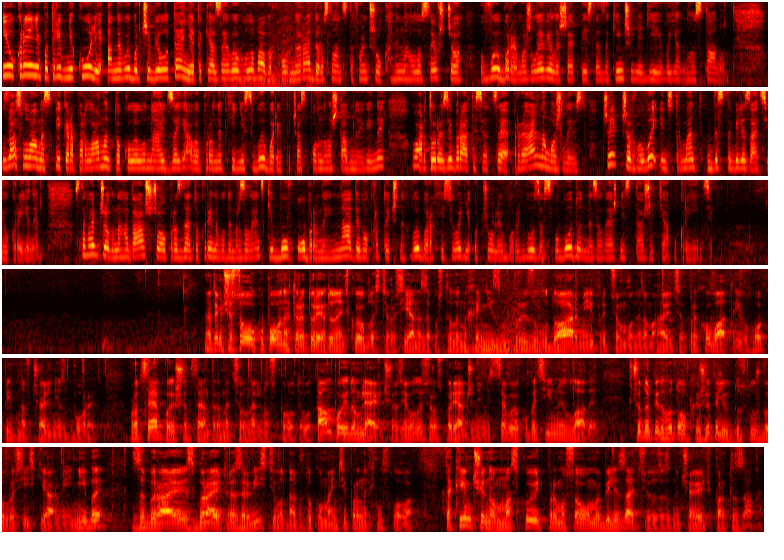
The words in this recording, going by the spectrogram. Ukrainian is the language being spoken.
І Україні потрібні кулі, а не виборчі бюлетені. Таке заявив голова Верховної Ради Руслан Стефанчук. Він наголосив, що вибори можливі лише після закінчення дії воєнного стану. За словами спікера парламенту, коли лунають заяви про необхідність виборів під час повномасштабної війни, варто розібратися, це реальна можливість чи черговий інструмент дестабілізації України. Стефанчук нагадав, що президент України Володимир Зеленський був обраний на демократичних виборах і сьогодні очолює боротьбу за свободу, незалежність та життя українців. На тимчасово окупованих територіях Донецької області росіяни запустили механізм призову до армії. При цьому вони намагаються приховати його під навчальні збори. Про це пише Центр національного спротиву. Там повідомляють, що з'явилось розпорядження місцевої окупаційної влади щодо підготовки жителів до служби в російській армії. Ніби забирають, збирають резервістів, однак в документі про них ні слова. Таким чином маскують примусову мобілізацію, зазначають партизани.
